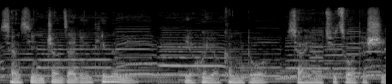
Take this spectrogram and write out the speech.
相信正在聆听的你，也会有更多想要去做的事。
